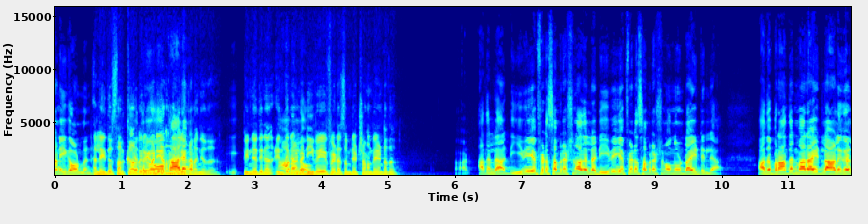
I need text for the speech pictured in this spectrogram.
ആണ് ഈ ഗവൺമെന്റ് അല്ല ഇത് സർക്കാർ പരിപാടിയാണെന്നല്ലേ പറഞ്ഞത്? പിന്നെ എന്തിനാണ്. ഡിവൈഎഫ്ഐയുടെ സംരക്ഷണം വേണ്ടത്? അതല്ല ഡി വൈ എഫ്ഐയുടെ സംരക്ഷണം അതല്ല. ഡി വൈ എഫ്ഐയുടെ സംരക്ഷണം ഒന്നും ഉണ്ടായിട്ടില്ല. അത് ഭ്രാന്തന്മാരായിട്ടുള്ള ആളുകൾ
